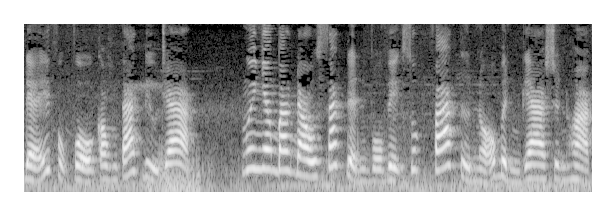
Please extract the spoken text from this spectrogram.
để phục vụ công tác điều tra. Nguyên nhân ban đầu xác định vụ việc xuất phát từ nổ bình ga sinh hoạt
